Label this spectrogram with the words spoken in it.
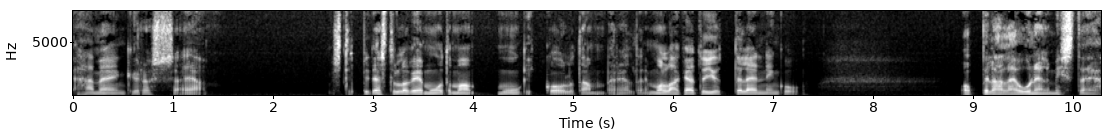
Hämeenkyrössä ja sitten pitäisi tulla vielä muutama muukin koulu Tampereelta. Niin me ollaan käyty juttelemaan niin kuin oppilaille unelmista ja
